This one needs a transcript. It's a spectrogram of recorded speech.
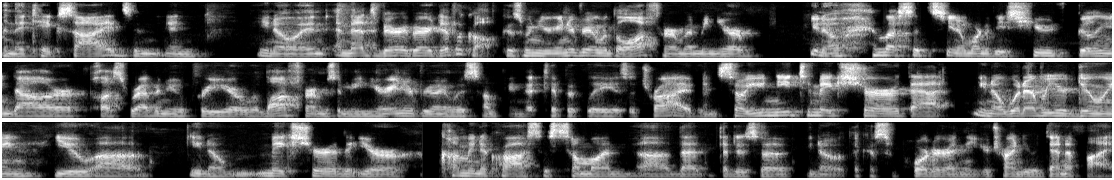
and they take sides and and you know and and that's very very difficult because when you're interviewing with the law firm, I mean you're you know, unless it's, you know, one of these huge billion dollar plus revenue per year with law firms, I mean, you're interviewing with something that typically is a tribe. And so you need to make sure that, you know, whatever you're doing, you, uh, you know, make sure that you're coming across as someone uh, that, that is a, you know, like a supporter and that you're trying to identify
